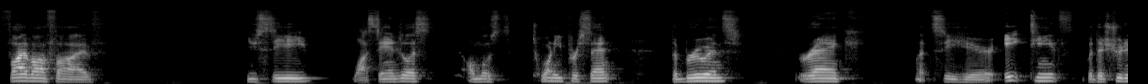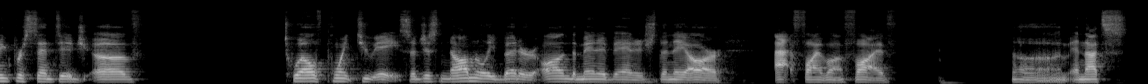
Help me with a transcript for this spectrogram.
five on five. You see Los Angeles almost 20%. The Bruins rank, let's see here, 18th with a shooting percentage of 12.28. So just nominally better on the man advantage than they are at five on five. Um, and that's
